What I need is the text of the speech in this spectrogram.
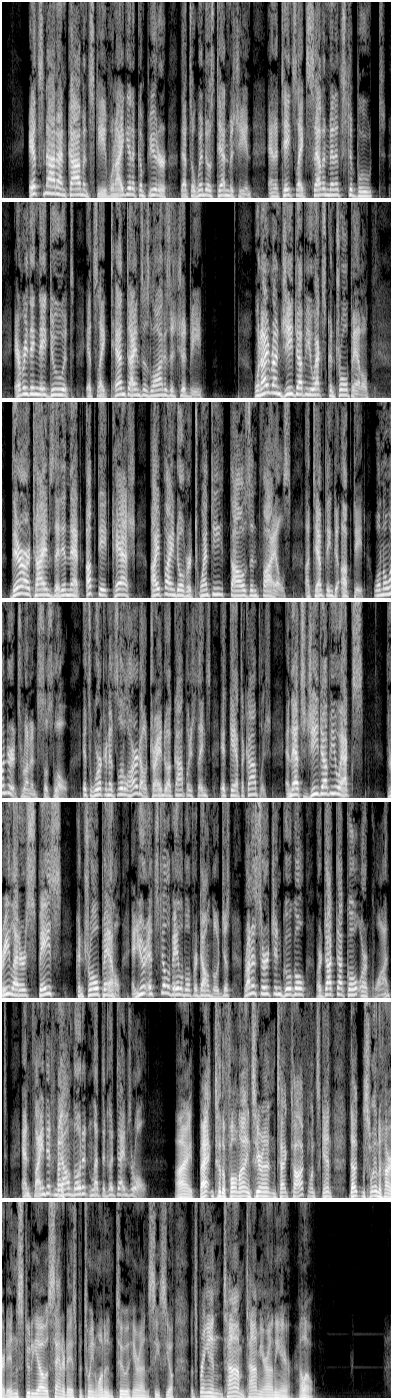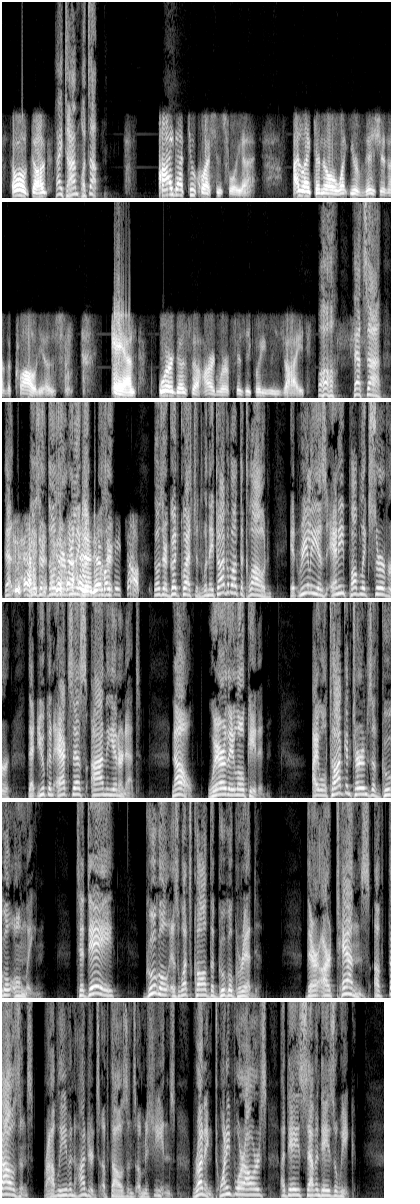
It's not uncommon, Steve, when I get a computer that's a Windows 10 machine and it takes like seven minutes to boot. Everything they do, it, it's like 10 times as long as it should be. When I run GWX control panel, there are times that in that update cache, I find over 20,000 files attempting to update. Well, no wonder it's running so slow. It's working its little heart out trying to accomplish things it can't accomplish. And that's GWX, three letters, space, control panel. And you're it's still available for download. Just run a search in Google or DuckDuckGo or Qwant and find it and download it and let the good times roll. All right, back to the phone lines here on Tech Talk. Once again, Doug Swinhart in studio Saturdays between 1 and 2 here on CCO. Let's bring in Tom. Tom, you're on the air. Hello. Hello, Doug. Hi, Tom. What's up? I got two questions for you. I'd like to know what your vision of the cloud is, and where does the hardware physically reside? Well, that's uh that those are those are really good. Those are, those are good questions. When they talk about the cloud, it really is any public server that you can access on the internet. Now, where are they located? I will talk in terms of Google only. Today, Google is what's called the Google Grid. There are tens of thousands, probably even hundreds of thousands of machines running 24 hours a day, seven days a week.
